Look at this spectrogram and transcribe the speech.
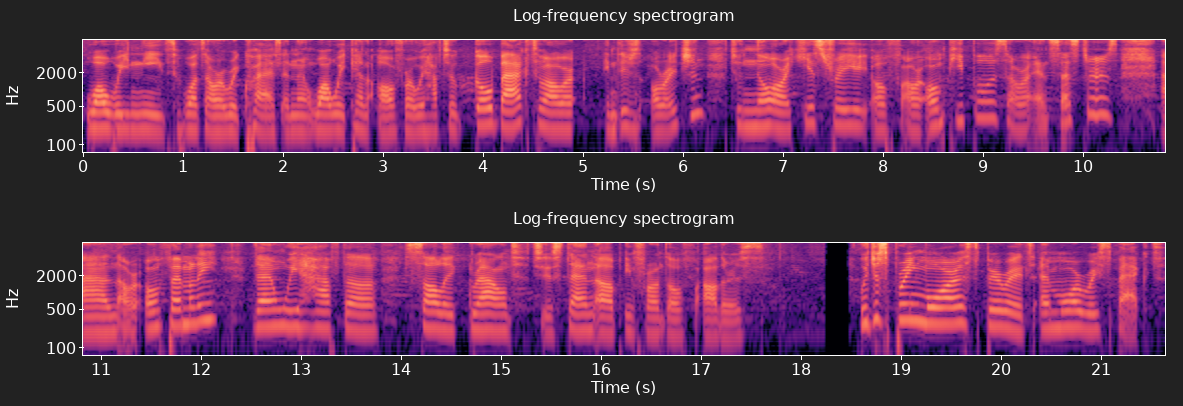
what we need, what's our request, and then what we can offer. We have to go back to our indigenous origin, to know our history of our own peoples, our ancestors, and our own family, then we have the solid ground to stand up in front of others. We just bring more spirit and more respect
